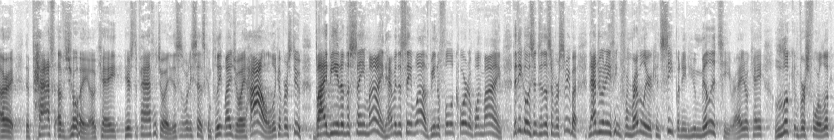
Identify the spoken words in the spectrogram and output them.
all right, the path of joy, okay? Here's the path of joy. This is what he says complete my joy. How? Look at verse 2. By being of the same mind, having the same love, being a full accord of one mind. Then he goes into this in verse 3, but not doing anything from revelry or conceit, but in humility, right? Okay? Look in verse 4. Look,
